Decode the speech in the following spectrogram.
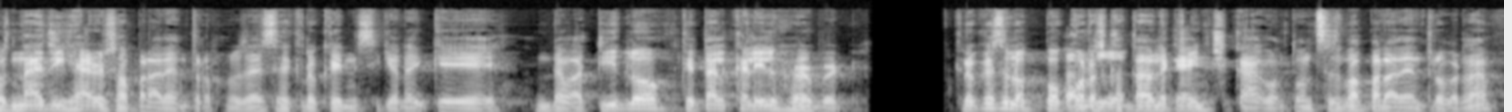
pues Najee Harris va para adentro. O sea, ese creo que ni siquiera hay que debatirlo. ¿Qué tal Khalil Herbert? Creo que es lo poco rescatable que hay en Chicago, entonces va para adentro, ¿verdad?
